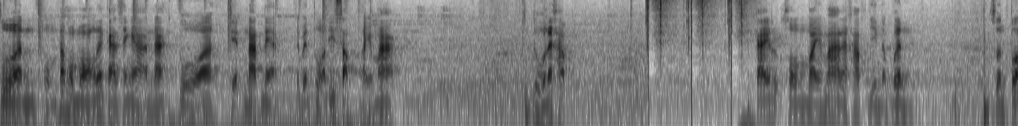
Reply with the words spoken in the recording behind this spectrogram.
ส่วนผมถ้าผมมองเรื่องการใช้งานนะ ตัว 7 นัดเนี่ยจะเป็นตัวที่สับไวมาก ดูนะครับไกลหลุดคมไวมากนะครับ ยิงดับเบิลส่วนตัว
